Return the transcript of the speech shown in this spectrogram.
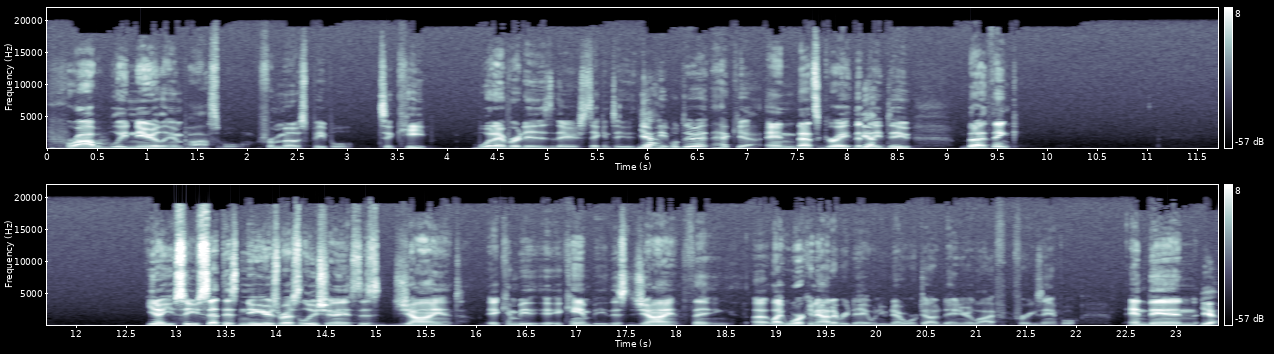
probably nearly impossible for most people to keep whatever it is they're sticking to. Yeah. Do people do it? Heck yeah. And that's great that Yeah. they do. But I think you know, so you set this New Year's resolution, and it's this giant. It can be, it can be this giant thing, uh, like working out every day when you've never worked out a day in your life, for example. And then, Yeah.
